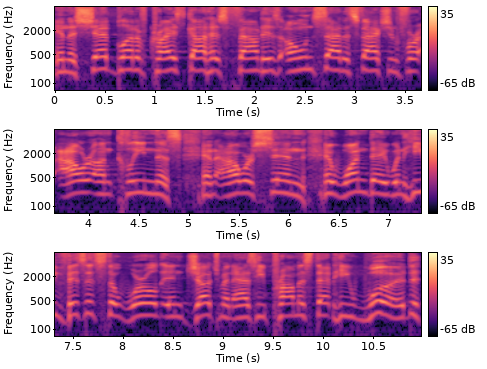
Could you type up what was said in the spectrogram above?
In the shed blood of Christ, God has found his own satisfaction for our uncleanness and our sin. And one day, when he visits the world in judgment, as he promised that he would,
